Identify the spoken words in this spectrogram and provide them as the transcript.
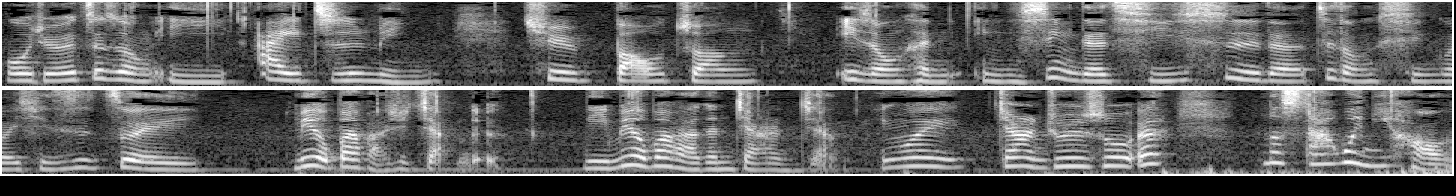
我觉得这种以爱之名去包装一种很隐性的歧视的这种行为，其实是最没有办法去讲的。你没有办法跟家人讲，因为家人就会说，哎，那是他为你好，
